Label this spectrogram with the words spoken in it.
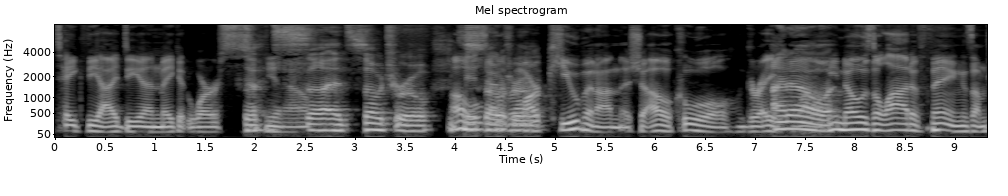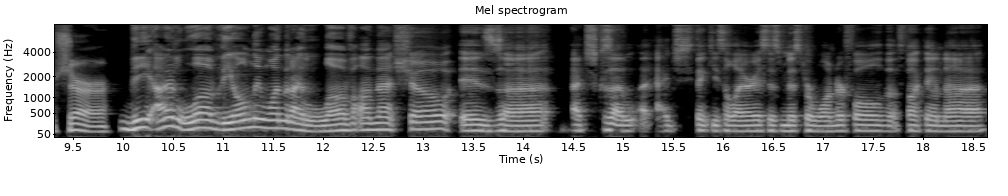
take the idea and make it worse. You It's, know. uh, it's so true. Oh, so true. Mark Cuban on this show. Oh, cool, great. I know. He knows a lot of things. I'm sure. The I love the only one that I love on that show is uh I- just because I I just think he's hilarious is Mr. Wonderful the fucking uh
